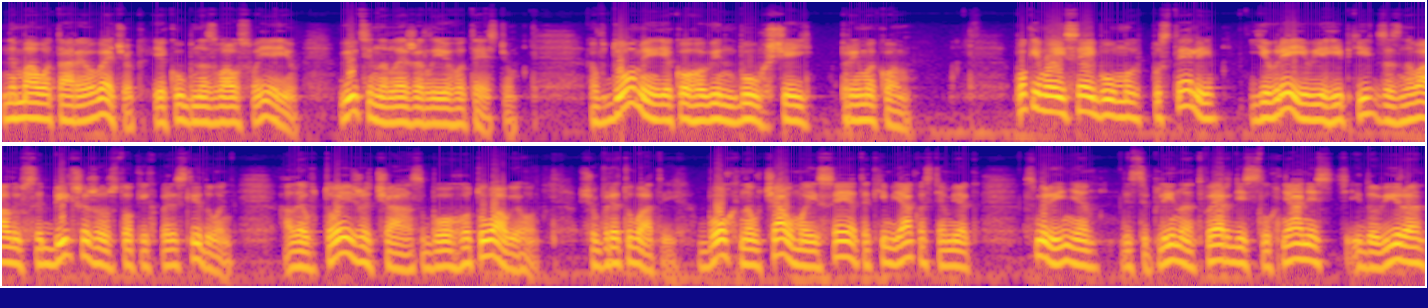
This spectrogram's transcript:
не мав отари овечок, яку б назвав своєю. Вівці належали його тестю, в домі, якого він був ще й приймаком. Поки Моїсей був в пустелі, євреї в Єгипті зазнавали все більше жорстоких переслідувань, але в той же час Бог готував його, щоб врятувати їх. Бог навчав Моїсея таким якостям, як смиріння, дисципліна, твердість, слухняність і довіра,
